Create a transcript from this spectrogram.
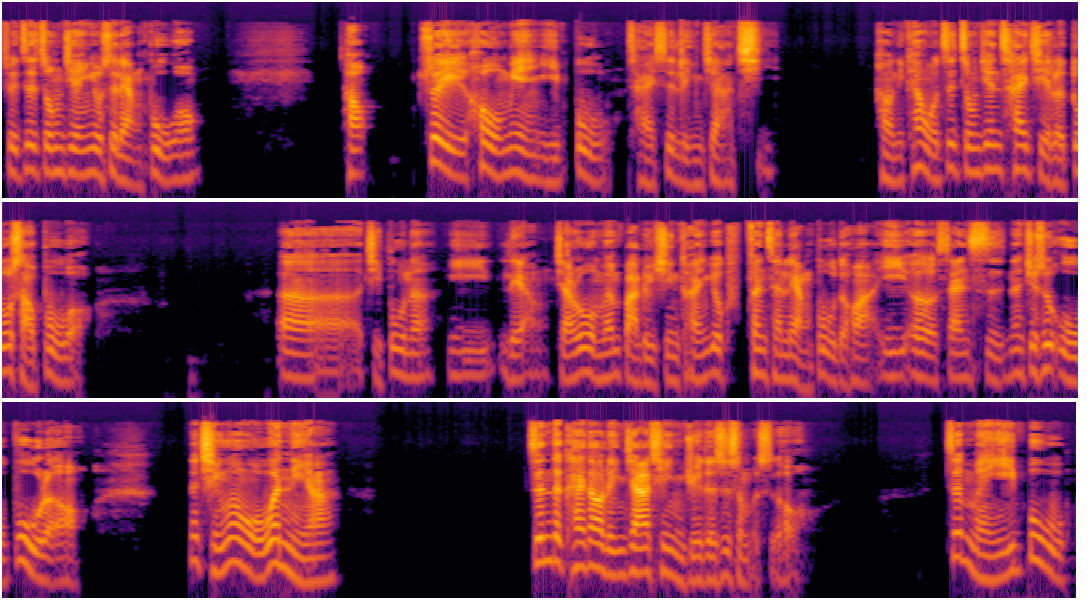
所以这中间又是两步哦。好，最后面一步才是零加七。好，你看我这中间拆解了多少步哦？呃，几步呢？一两。假如我们把旅行团又分成两步的话，一二三四，那就是五步了哦。那请问我问你啊，真的开到零加七，你觉得是什么时候？这每一步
